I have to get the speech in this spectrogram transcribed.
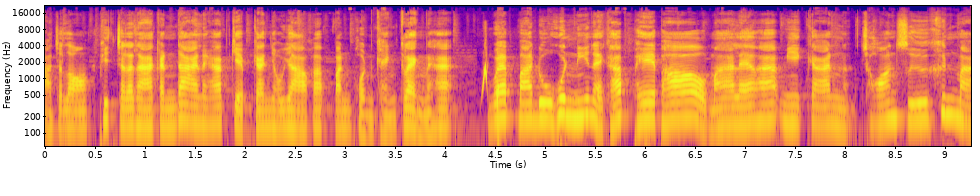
อาจจะลองพิจารณากันได้นะครับ เก็บกันยาวๆครับปันผลแข็งแกร่งนะฮะ แวบมาดูหุ้นนี้หน่อยครับ PayPal มาแล้วฮะ มีการช้อนซื้อขึ้นมา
